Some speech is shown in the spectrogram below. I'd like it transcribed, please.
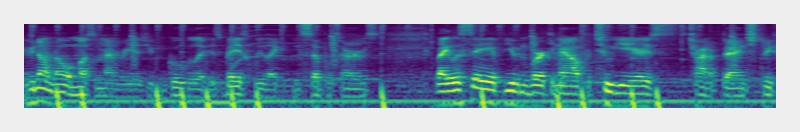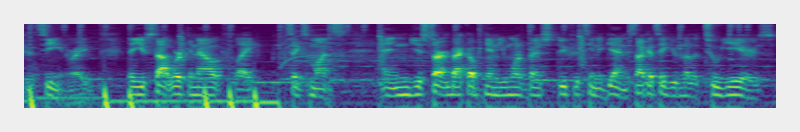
If you don't know what muscle memory is, you can Google it. It's basically like in simple terms. Like let's say if you've been working out for two years trying to bench 315, right? Then you stop working out for like six months and you're starting back up again, you want to bench 315 again. It's not gonna take you another two years.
